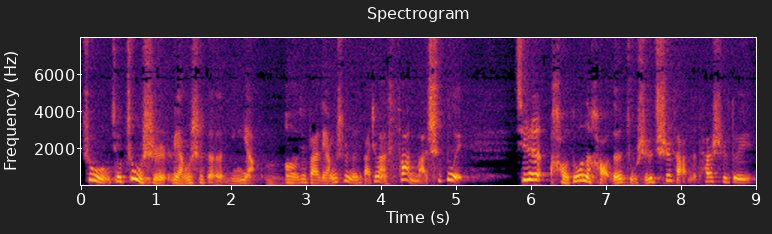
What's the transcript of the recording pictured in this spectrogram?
重就重视粮食的营养，嗯，就把粮食呢，就把这碗饭吧吃对。其实好多呢，好的主食的吃法呢，它是对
